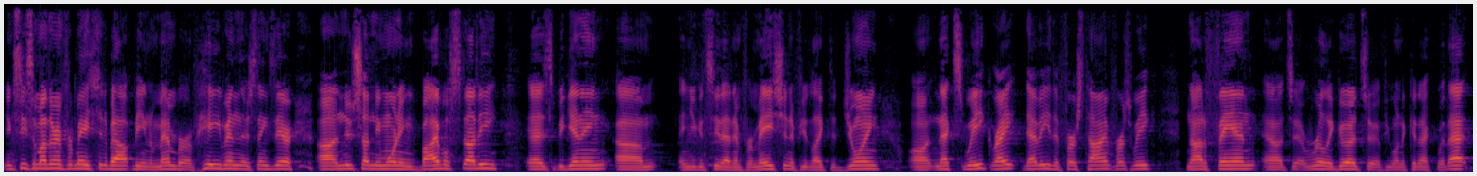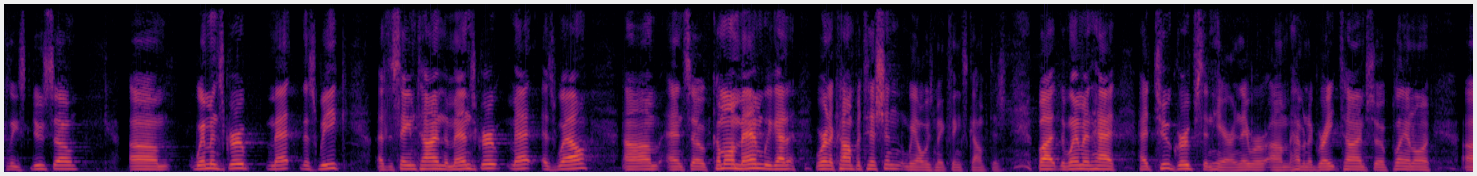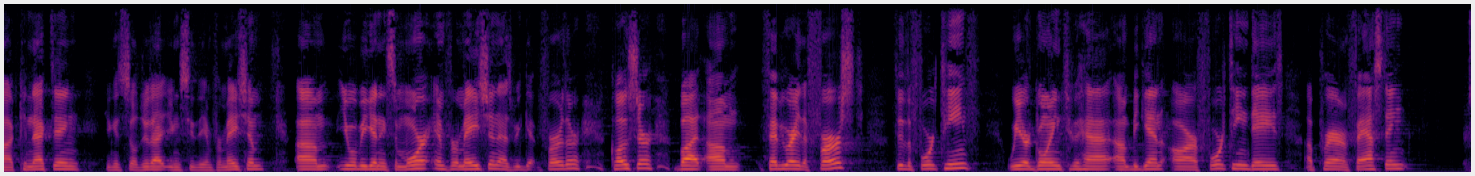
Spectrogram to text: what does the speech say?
You can see some other information about being a member of Haven. There's things there. Uh, new Sunday morning Bible study is beginning, um, and you can see that information if you'd like to join. on next week, right? Debbie, the first time, first week. Not a fan. Uh, it's uh, really good. So if you want to connect with that, please do so. Um, women's group met this week at the same time. The men's group met as well. Um, and so, come on, men, we got we're in a competition. We always make things competition, but the women had had two groups in here, and they were um, having a great time. So, plan on uh, connecting. You can still do that. You can see the information. Um, you will be getting some more information as we get further closer. But um, February the first through the 14th, we are going to ha- um, begin our 14 days of prayer and fasting.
